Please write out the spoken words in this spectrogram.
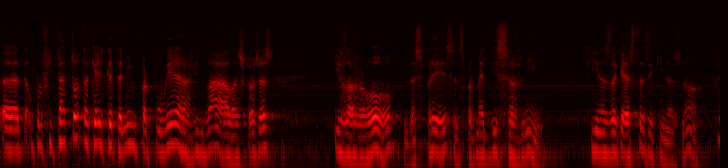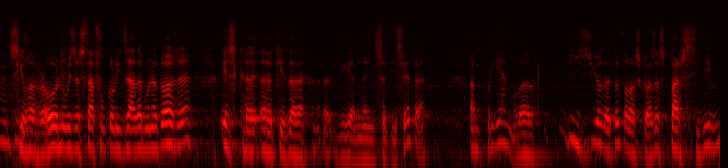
eh, aprofitar tot aquell que tenim per poder arribar a les coses i la raó, després, ens permet discernir quines d'aquestes i quines no. Si la raó només està focalitzada en una cosa, és que eh, queda, eh, diguem-ne, insatisfeta. Ampliem la visió de totes les coses, percibim,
